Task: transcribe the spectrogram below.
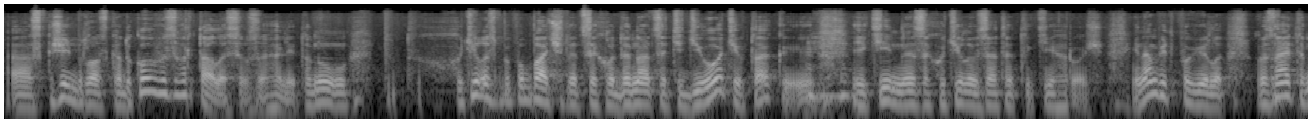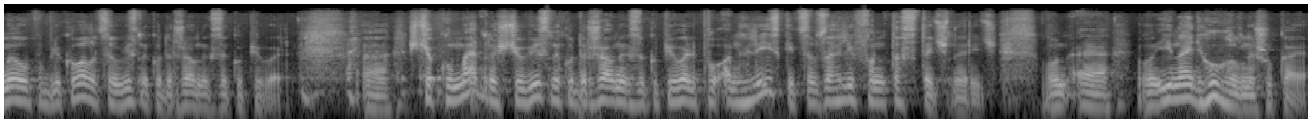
А, скажіть, будь ласка, до кого ви зверталися взагалі? То ну хотілося б побачити цих 11 ідіотів, так які не захотіли взяти такі гроші. І нам відповіли: ви знаєте, ми опублікували це у віснику державних закупівель. Е, Що кумедно, що у віснику державних закупівель по-англійськи це взагалі фантастична річ. Вон, е, її навіть Google не шукає.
